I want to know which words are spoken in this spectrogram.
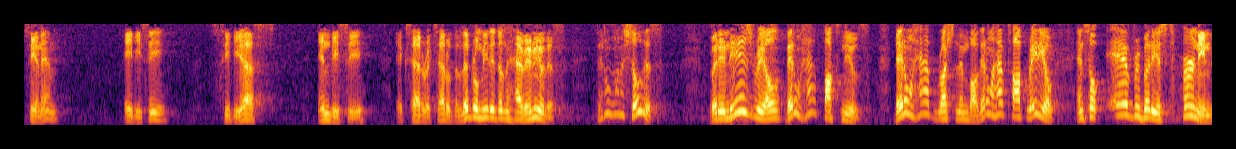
CNN, ABC, CBS, NBC, et cetera, et cetera. The liberal media doesn't have any of this. They don't want to show this. But in Israel, they don't have Fox News. They don't have Rush Limbaugh. They don't have talk radio. And so everybody is turning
